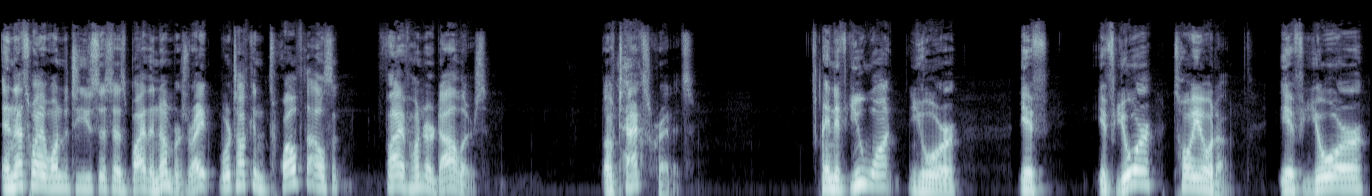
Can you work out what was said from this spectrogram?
And that's why I wanted to use this as by the numbers, right? We're talking $12,500 of tax credits. And if you want your if if your Toyota, if your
